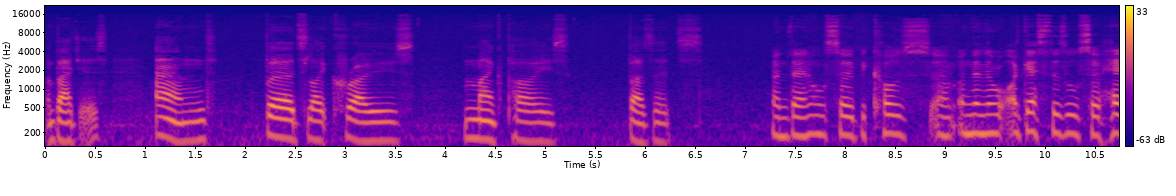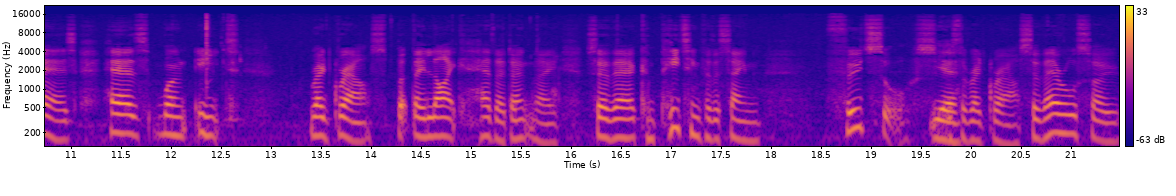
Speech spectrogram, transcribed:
and badgers, and birds like crows, magpies, buzzards. and then also because, um, and then there, I guess there's also hares. Hares won't eat red grouse, but they like heather, don't they? So they're competing for the same food source Yeah. as the red grouse. So they're also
